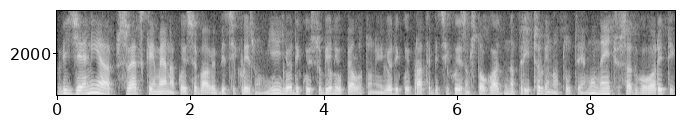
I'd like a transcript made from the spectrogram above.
viđenija svetska imena koji se bave biciklizmom i ljudi koji su bili u pelotonu i ljudi koji prate biciklizam 100 godina pričali na tu temu, neću sad govoriti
